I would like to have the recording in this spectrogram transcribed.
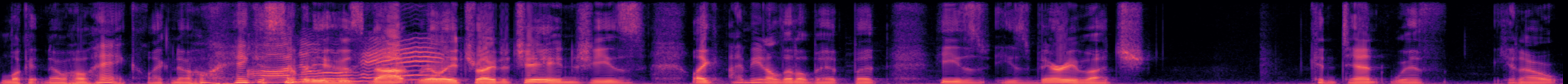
look at NoHo Hank. Like NoHo Hank is Aw, somebody who's not really trying to change. He's like, I mean, a little bit, but he's he's very much content with, you know,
